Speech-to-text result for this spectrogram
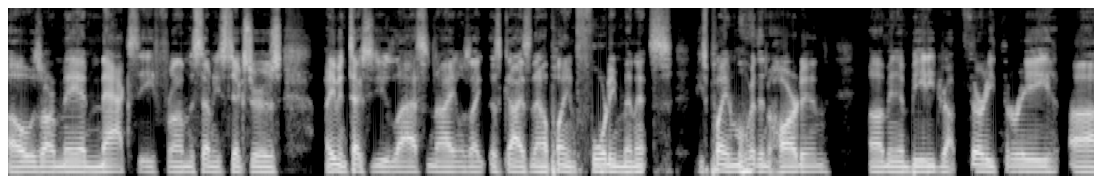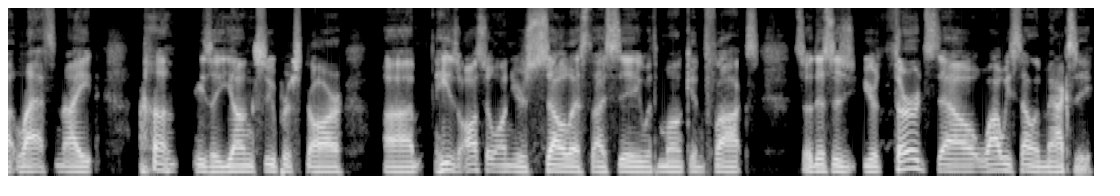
Uh, was our man Maxey from the 76ers. I even texted you last night and was like, this guy's now playing 40 minutes. He's playing more than Harden. Um, and Embiid, he dropped 33 uh, last night. Um, he's a young superstar. Um, he's also on your sell list, I see, with Monk and Fox. So this is your third sell. Why are we selling Maxey?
